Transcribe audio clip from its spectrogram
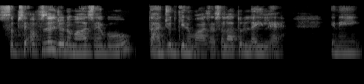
सबसे अफजल जो नमाज़ है, वो तहजद की नमाज़ है सलातुल्लैल है। यानी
